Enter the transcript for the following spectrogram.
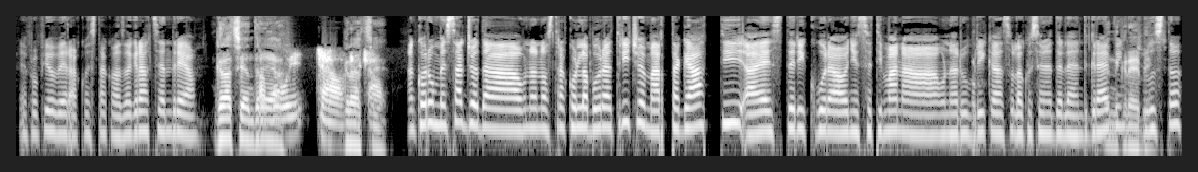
È proprio vera questa cosa. Grazie Andrea. Grazie Andrea. A voi, ciao. Grazie. ciao. Ancora un messaggio da una nostra collaboratrice, Marta Gatti, a Esteri, cura ogni settimana una rubrica sulla questione del land grabbing, grabbing, giusto?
